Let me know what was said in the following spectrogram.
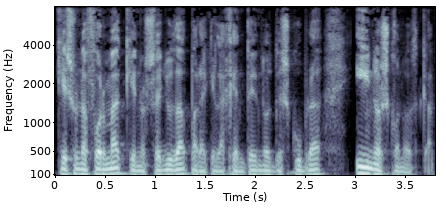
que es una forma que nos ayuda para que la gente nos descubra y nos conozca.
